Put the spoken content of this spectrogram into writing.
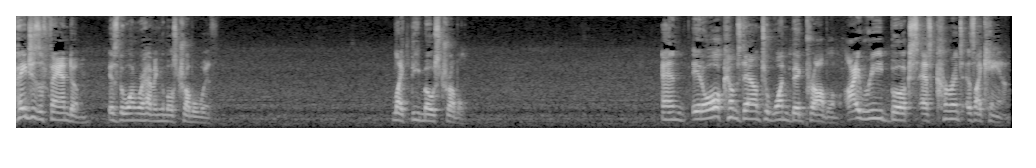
Pages of Fandom is the one we're having the most trouble with. Like, the most trouble. And it all comes down to one big problem. I read books as current as I can.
